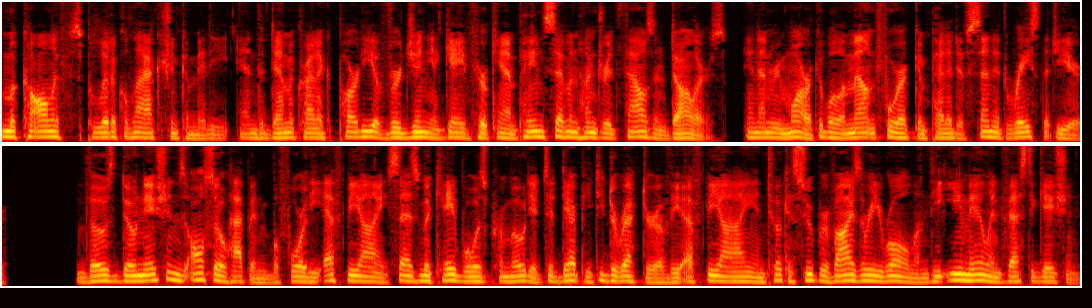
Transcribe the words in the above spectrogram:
McAuliffe's Political Action Committee and the Democratic Party of Virginia gave her campaign $700,000, an unremarkable amount for a competitive Senate race that year. Those donations also happened before the FBI says McCabe was promoted to deputy director of the FBI and took a supervisory role in the email investigation.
